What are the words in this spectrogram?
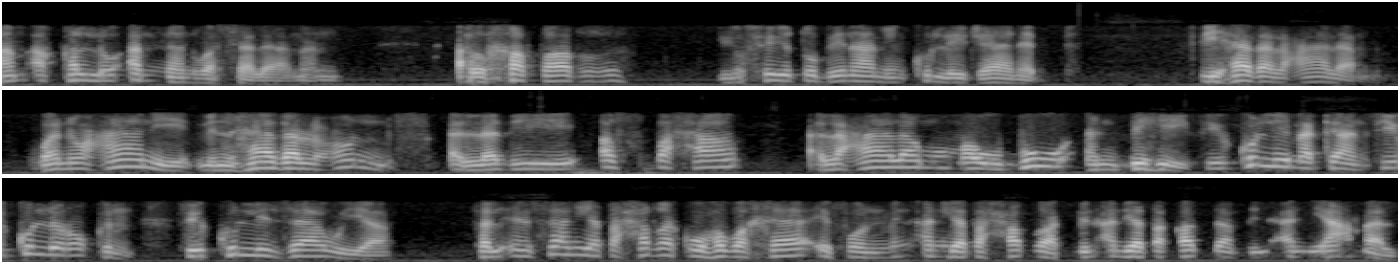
أم أقل امنا وسلاما؟ الخطر يحيط بنا من كل جانب في هذا العالم ونعاني من هذا العنف الذي أصبح العالم موبوءا به في كل مكان في كل ركن في كل زاوية. فالإنسان يتحرك وهو خائف من أن يتحرك من أن يتقدم من أن يعمل.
